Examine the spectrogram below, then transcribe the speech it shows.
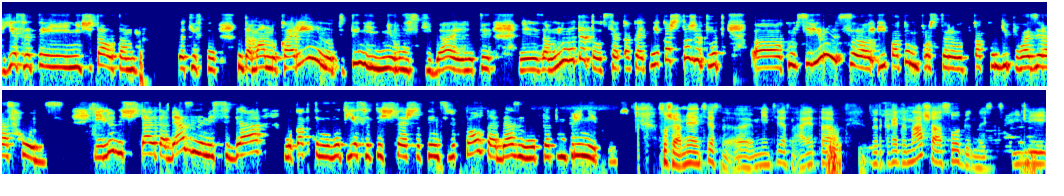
если ты не читал там каких-то, ну, там, Анну Каренину, то ты не, не русский, да, или ты, не, там, ну, вот это вот вся какая-то, мне кажется, тоже это вот э, культивируется, и потом просто как круги по воде расходятся. И люди считают обязанными себя, ну, как-то вот, если ты считаешь, что ты интеллектуал, ты обязан вот к этому приникнуть. Слушай, а мне интересно, э, мне интересно, а это, это какая-то наша особенность или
